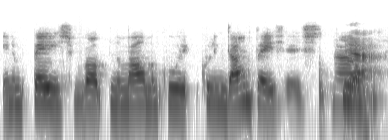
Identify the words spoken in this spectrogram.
In een pace, wat normaal mijn cool- cooling down pace is. Nou, ja,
